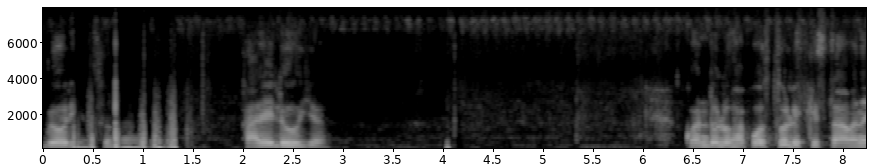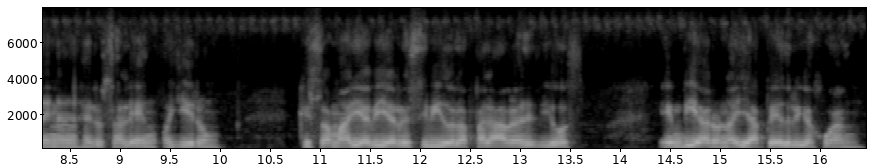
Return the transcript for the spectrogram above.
gloria en su nombre. Aleluya. Cuando los apóstoles que estaban en Jerusalén oyeron que Samaria había recibido la palabra de Dios, enviaron allá a Pedro y a Juan,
